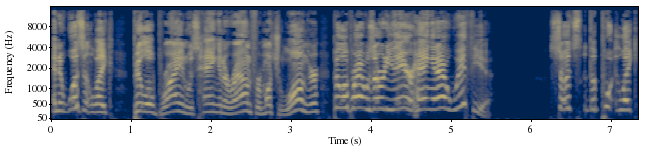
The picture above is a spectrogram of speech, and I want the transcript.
And it wasn't like Bill O'Brien was hanging around for much longer. Bill O'Brien was already there hanging out with you. So it's the point, like,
